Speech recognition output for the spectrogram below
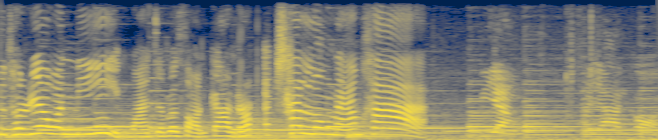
ทูทอเรียลวันนี้วานจะมาสอนการรับแอคชั่นลงน้ำค่ะเบี่ยงทะยานก่อน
